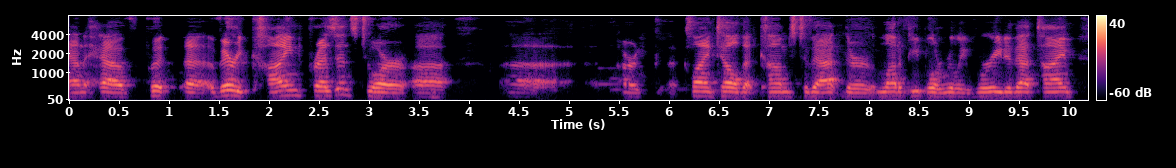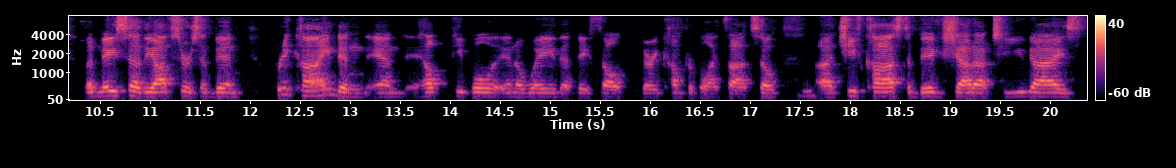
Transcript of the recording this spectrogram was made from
and have put a, a very kind presence to our uh, uh, our clientele that comes to that. There, a lot of people are really worried at that time, but Mesa, the officers have been pretty kind and and helped people in a way that they felt very comfortable. I thought so. Uh, Chief Kost, a big shout out to you guys.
